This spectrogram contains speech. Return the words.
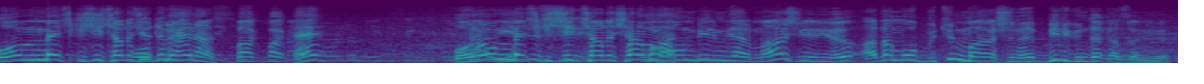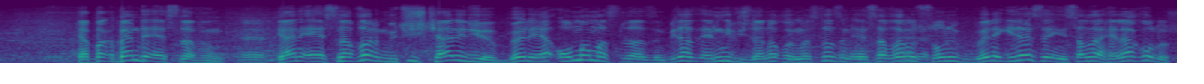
15 kişi çalışıyordu mu 30 en az? Bak bak. He? 10-15 kişi Yedisi- çalışan bu var. 11 milyar maaş veriyor. Adam o bütün maaşını bir günde kazanıyor. Ya bak ben de esnafım. Yani esnaflar müthiş kar ediyor. Böyle ya olmaması lazım. Biraz elini vicdana koyması lazım. Esnafların sonu böyle giderse insanlar helak olur.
